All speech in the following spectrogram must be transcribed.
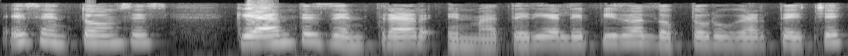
Es entonces que antes de entrar en materia le pido al doctor Ugarteche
